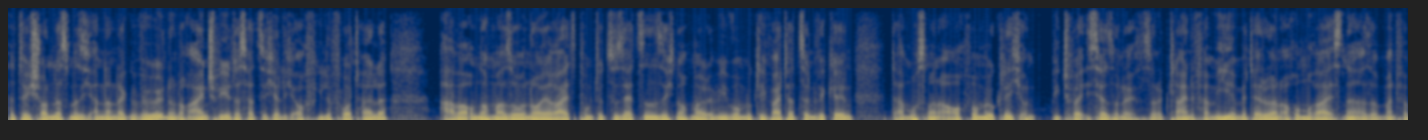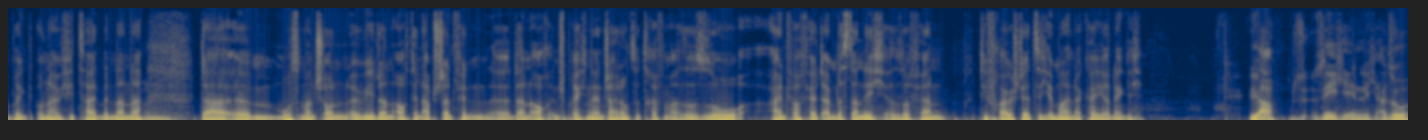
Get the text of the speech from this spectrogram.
natürlich schon, dass man sich aneinander gewöhnt und auch einspielt. Das hat sicherlich auch viele Vorteile. Aber um nochmal so neue Reizpunkte zu setzen, sich nochmal irgendwie womöglich weiterzuentwickeln, da muss man auch womöglich, und Beachball ist ja so eine, so eine kleine Familie, mit der du dann auch rumreist, ne? Also man verbringt unheimlich viel Zeit miteinander. Da ähm, muss man schon irgendwie dann auch den Abstand finden, äh, dann auch entsprechende Entscheidungen zu treffen. Also so einfach fällt einem das dann nicht. Also Insofern, die Frage stellt sich immer in der Karriere, denke ich. Ja, sehe ich ähnlich. Also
